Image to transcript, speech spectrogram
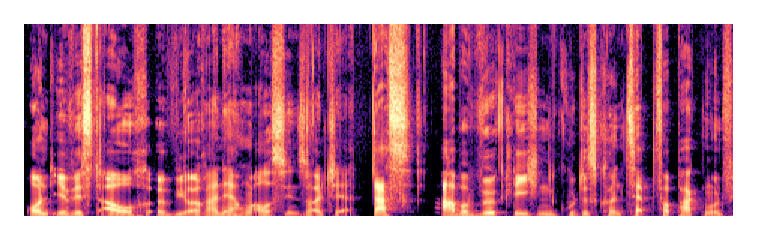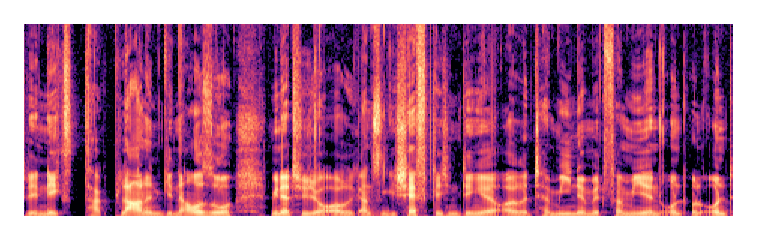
Und ihr wisst auch, wie eure Ernährung aussehen sollte. Das aber wirklich ein gutes Konzept verpacken und für den nächsten Tag planen, genauso wie natürlich auch eure ganzen geschäftlichen Dinge, eure Termine mit Familien und und und,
